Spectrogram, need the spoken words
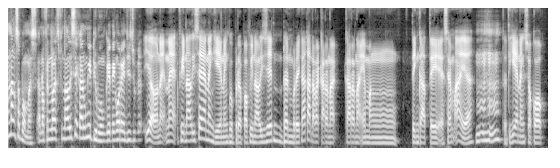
menang sapa Mas? Ano finalis finalisnya kan wingi diumumke teng Orange juga. Iya, nek nek finalisnya neng nggih, neng beberapa finalisnya dan mereka kan karena karena karena emang tingkat SMA ya. Mhm. Jadi ki neng soko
